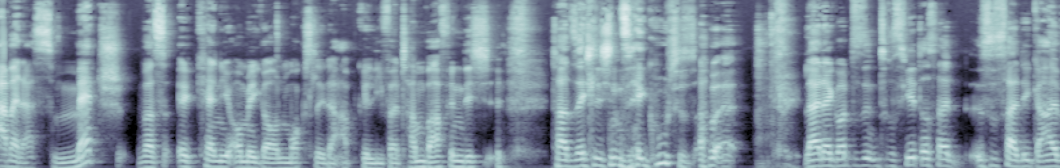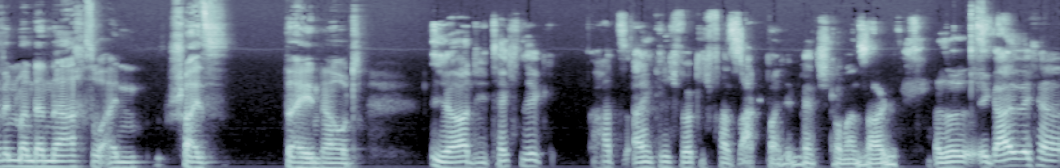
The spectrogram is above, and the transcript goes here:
Aber das Match, was äh, Kenny Omega und Moxley da abgeliefert haben, war, finde ich, tatsächlich ein sehr gutes. Aber leider Gottes interessiert das halt, ist es halt egal, wenn man danach so einen Scheiß dahin haut. Ja, die Technik hat eigentlich wirklich versagt bei dem Match, kann man sagen. Also egal welcher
